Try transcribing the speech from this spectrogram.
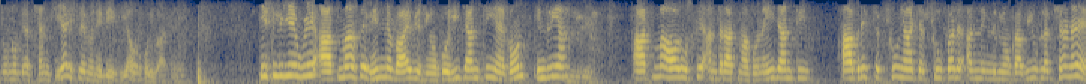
दोनों व्याख्यान किया इसलिए मैंने दे दिया और कोई बात नहीं। इसलिए वे आत्मा से भिन्न वाय विषयों को ही जानती हैं। कौन? इंद्रिया। आत्मा और उसके अंतरात्मा को नहीं जानती। आवृत चक्षु यहाँ चक्षु पर अन्य इंद्रियों का भी उपलक्षण है।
